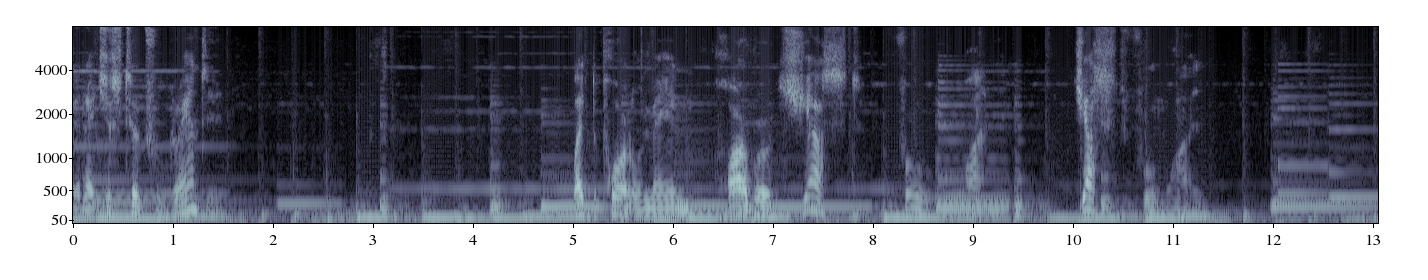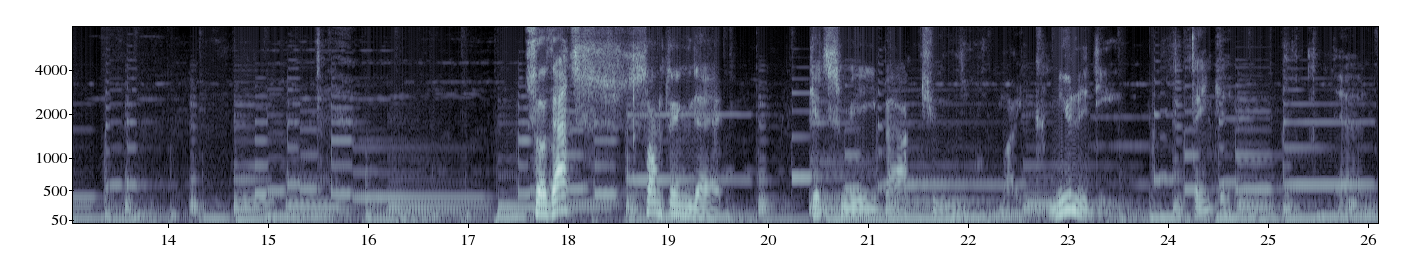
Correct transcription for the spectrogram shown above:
that I just took for granted. Like the Portland, Maine harbor, just for one. Just for one. So that's something that gets me back to community thinking. And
